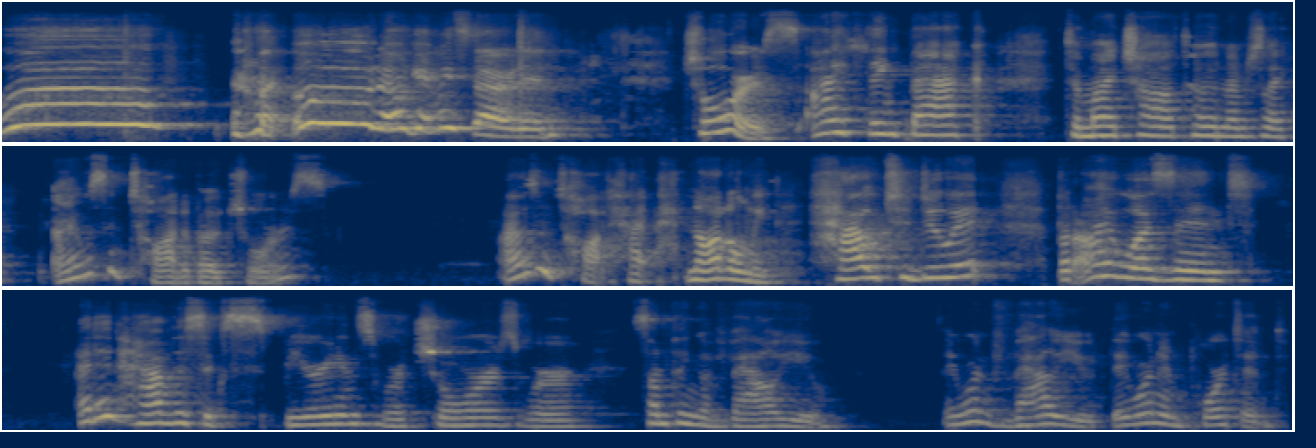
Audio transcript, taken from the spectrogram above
Woo! oh, don't get me started. Chores. I think back to my childhood and I'm just like, I wasn't taught about chores. I wasn't taught how, not only how to do it, but I wasn't, I didn't have this experience where chores were something of value. They weren't valued, they weren't important.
